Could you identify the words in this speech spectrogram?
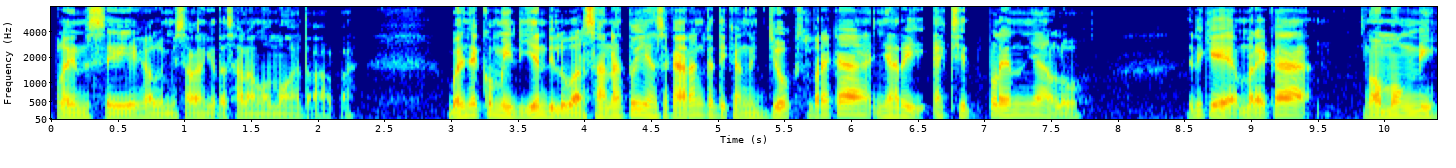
plan C kalau misalkan kita salah ngomong atau apa. Banyak komedian di luar sana tuh yang sekarang ketika ngejokes mereka nyari exit plan-nya loh. Jadi kayak mereka ngomong nih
